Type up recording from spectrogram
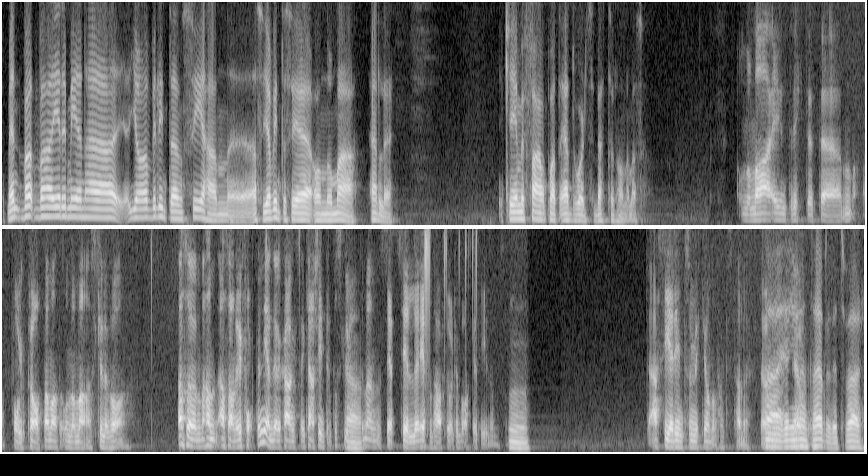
Men vad, vad är det med den här... Jag vill inte ens se han... eh, Alltså jag vill inte se Onoma heller. Jag kan ge mig fan på att Edwards är bättre än honom alltså. Onoma är ju inte riktigt det folk pratar om att Onoma skulle vara. Alltså han, alltså han har ju fått en hel del chanser, kanske inte på slutet, Ja. men sett till ett och ett halvt år tillbaka i tiden. Mm. Jag ser inte så mycket av honom faktiskt heller. Nej, jag gör inte heller det tyvärr.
